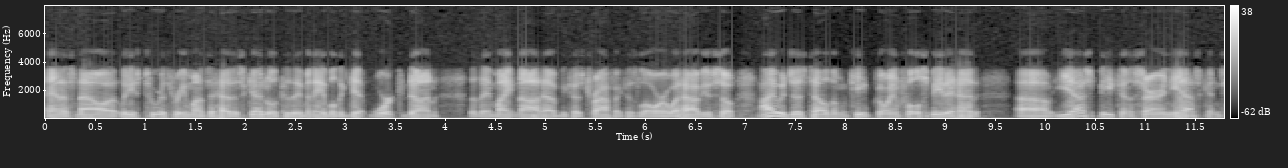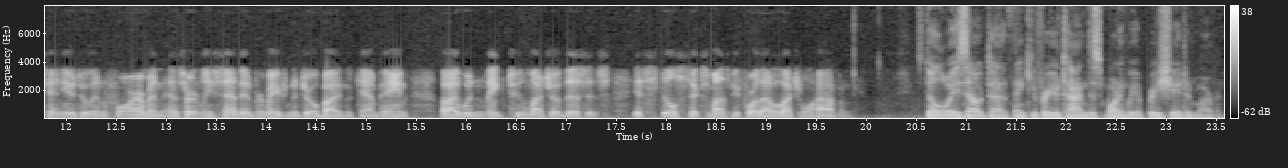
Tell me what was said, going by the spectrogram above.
and it's now at least two or three months ahead of schedule because they've been able to get work done that they might not have because traffic is lower or what have you. So I would just tell them keep going full speed ahead uh, yes, be concerned. Yes, continue to inform and, and, certainly send information to Joe Biden's campaign. But I wouldn't make too much of this. It's it's still six months before that election will happen. Still a ways out. Uh, thank you for your time this morning. We appreciate it, Marvin.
